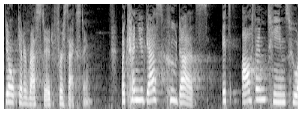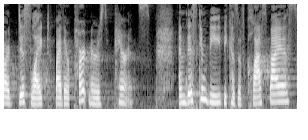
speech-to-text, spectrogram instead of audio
don't get arrested for sexting. But can you guess who does? It's often teens who are disliked by their partner's parents. And this can be because of class bias,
